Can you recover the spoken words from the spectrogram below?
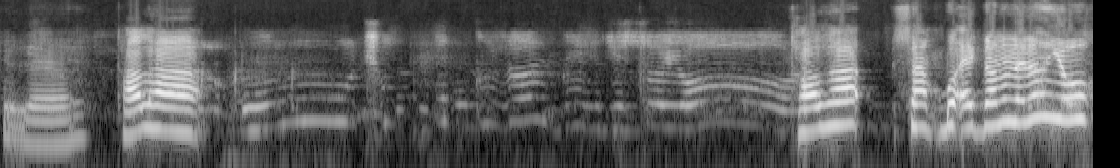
Şöyle. Talha. Oo çok güzel bilgisayar. Talha sen bu ekranı neden yok?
